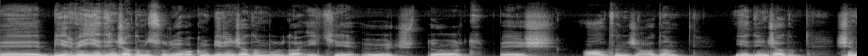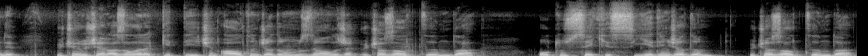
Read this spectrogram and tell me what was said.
e, 1 ve 7. adımı soruyor. Bakın 1. adım burada. 2, 3, 4, 5, 6. adım, 7. adım. Şimdi üçer üçer azalarak gittiği için 6. adımımız ne olacak? 3 azalttığımda 38. 7. adım 3 azalttığımda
